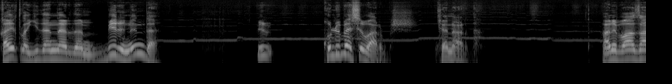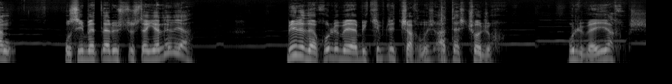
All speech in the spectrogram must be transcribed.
kayıkla gidenlerden birinin de bir kulübesi varmış kenarda. Hani bazen musibetler üst üste gelir ya. Biri de kulübeye bir kibrit çakmış, ateş çocuk kulübeyi yakmış.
